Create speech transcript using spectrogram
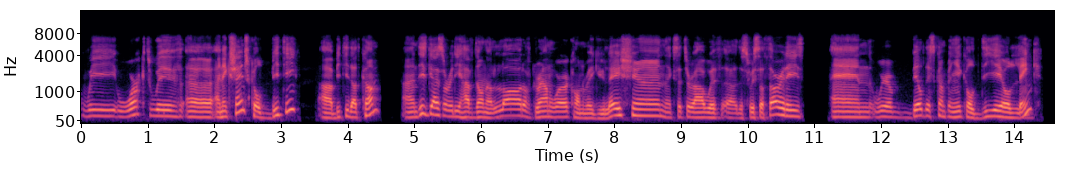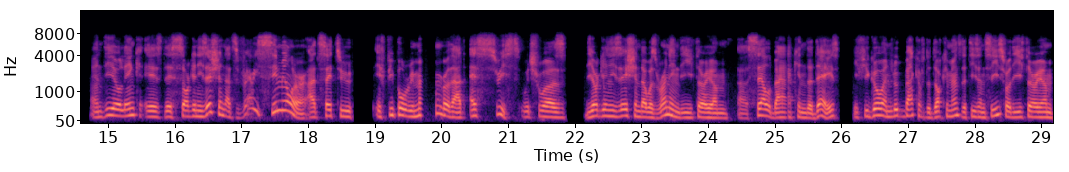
we worked with uh, an exchange called Bity, uh, Bity.com, and these guys already have done a lot of groundwork on regulation, etc., with uh, the Swiss authorities. And we built this company called DAO Link. And DAO Link is this organization that's very similar, I'd say, to if people remember that EthSuisse, which was the organization that was running the Ethereum uh, cell back in the days, if you go and look back of the documents, the T's and C's for the Ethereum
